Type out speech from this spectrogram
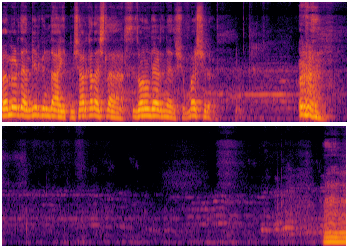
Ömürden bir gün daha gitmiş arkadaşlar. Siz onun derdine düşün. Boş verin.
